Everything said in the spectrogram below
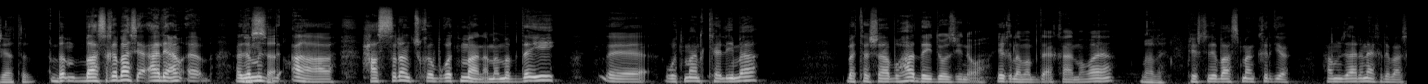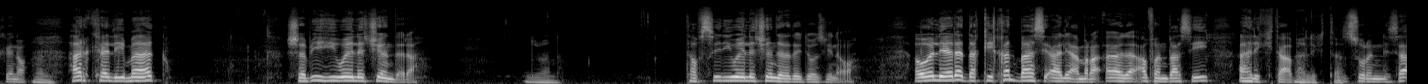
زیاتر ب- باسەکە باسی ئالی عەم- ئە- ئەدە من- لسا. ئا، حەسرەن چکە بگوتمان ئەمە مبدەئی ئێ، وتمان کەلیمە بە تەشابهات دەیدۆزینەوە. یەک لە مەبدەکانمە وایە بەڵێ پێشترێ باسمان کردیە. هەمجارە ناکرێ باسکەینەوە. بەڵێ هەر کەلیمەک شەبیهی وی لە چێن دەرە؟ جوانە. تەفسیری وی لە چێن دەرە دەیدۆزینەوە. ئەوە لێرە دقیقەن باسی ئالی ئەمرا ئەفەن باسی ئەهلی کتاب. ئالی کتاب. سوورە نیسا.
